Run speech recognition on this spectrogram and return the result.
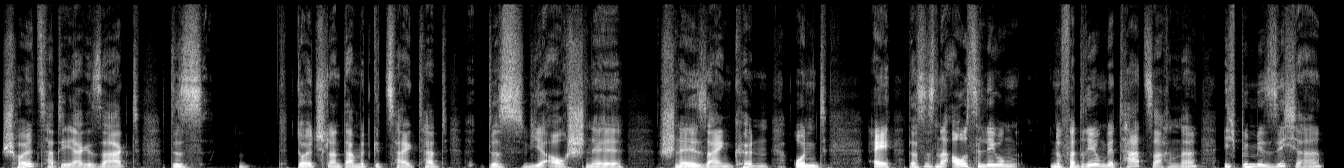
Scholz hatte ja gesagt, dass Deutschland damit gezeigt hat, dass wir auch schnell, schnell sein können. Und ey, das ist eine Auslegung eine Verdrehung der Tatsachen. Ne? Ich bin mir sicher,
